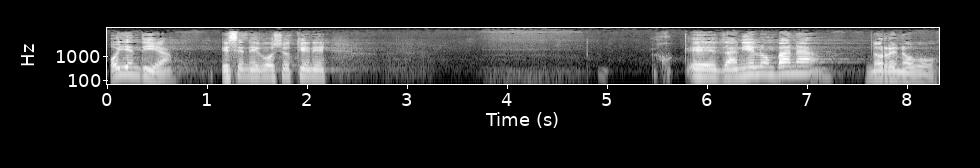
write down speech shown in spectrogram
Hoy en día, ese negocio tiene... Eh, Daniel Lombana no renovó.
